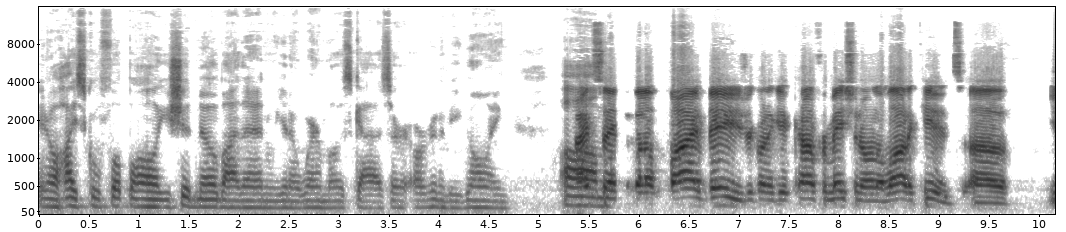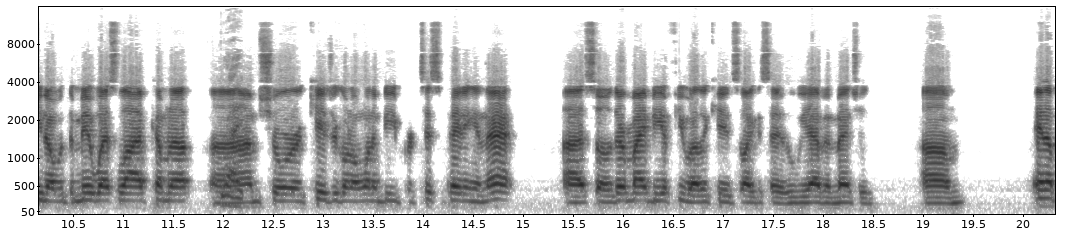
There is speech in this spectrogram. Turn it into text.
you know, high school football, you should know by then. You know where most guys are, are going to be going. Um, I'd say about five days, you're going to get confirmation on a lot of kids. Uh, you know, with the Midwest Live coming up, uh, right. I'm sure kids are going to want to be participating in that. Uh, so there might be a few other kids, like I said, who we haven't mentioned. Um, and a,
